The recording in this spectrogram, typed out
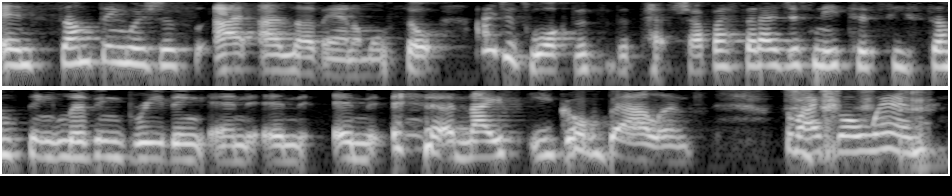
And something was just, I, I love animals. So I just walked into the pet shop. I said, I just need to see something living, breathing, and in, in, in, a nice eco balance. So I go in,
